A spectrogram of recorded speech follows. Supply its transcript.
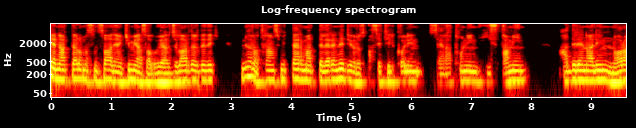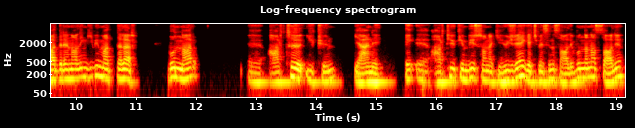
diğerine aktarılmasını sağlayan kimyasal uyarıcılardır dedik. Nörotransmitter maddelere ne diyoruz? Asetilkolin, serotonin, histamin, adrenalin, noradrenalin gibi maddeler. Bunlar e, artı yükün yani e, e, artı yükün bir sonraki hücreye geçmesini sağlıyor. Bunda nasıl sağlıyor?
